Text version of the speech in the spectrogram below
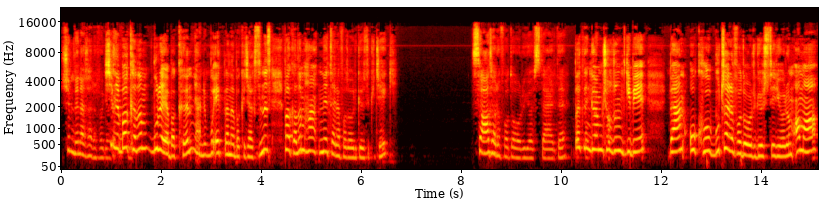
Şimdi ne tarafa göster? Şimdi bakalım buraya bakın. Yani bu ekrana bakacaksınız. Bakalım ha, ne tarafa doğru gözükecek. Sağ tarafa doğru gösterdi. Bakın görmüş olduğunuz gibi ben oku bu tarafa doğru gösteriyorum ama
